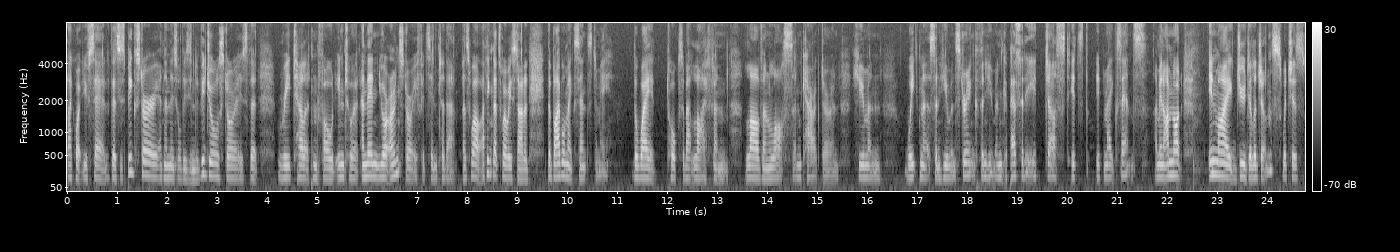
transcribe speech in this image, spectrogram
like what you've said, there's this big story, and then there's all these individual stories that retell it and fold into it, and then your own story fits into that as well. I think that's where we started. The Bible makes sense to me, the way it talks about life and love and loss and character and human weakness and human strength and human capacity. It just it's it makes sense. I mean, I'm not in my due diligence, which is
